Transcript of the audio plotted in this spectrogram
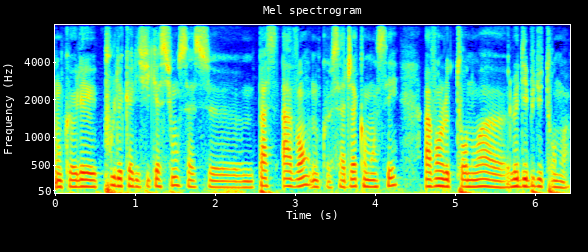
Donc euh, les poules de qualification, ça se passe avant, donc euh, ça a déjà commencé avant le début du tournoi.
